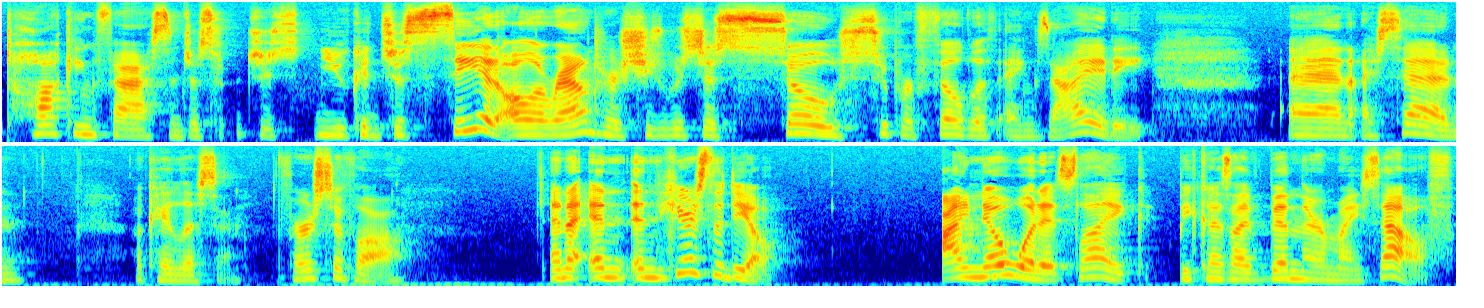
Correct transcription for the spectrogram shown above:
talking fast and just just you could just see it all around her. She was just so super filled with anxiety. And i said okay listen first of all and and and here's the deal. I know what it's like because i've been there myself.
